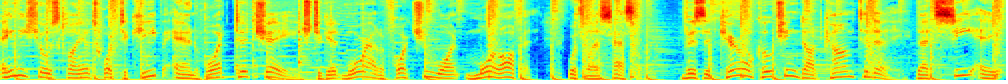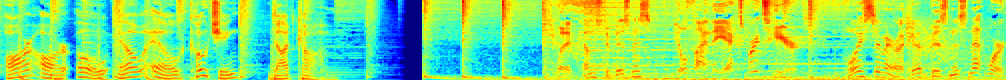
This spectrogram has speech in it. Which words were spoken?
Amy shows clients what to keep and what to change to get more out of what you want more often with less hassle. Visit carrollcoaching.com today. That's C A R R O L L coaching.com. When it comes to business, you'll find the experts here. Voice America Business Network.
